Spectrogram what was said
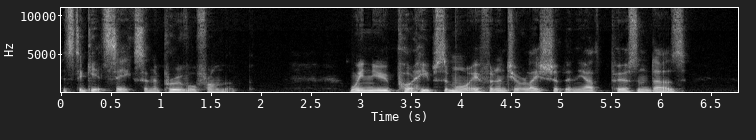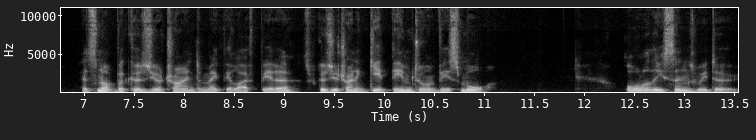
it's to get sex and approval from them. When you put heaps of more effort into your relationship than the other person does, it's not because you're trying to make their life better, it's because you're trying to get them to invest more. All of these things we do,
